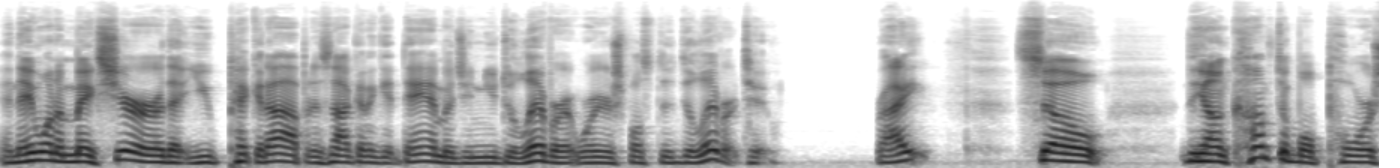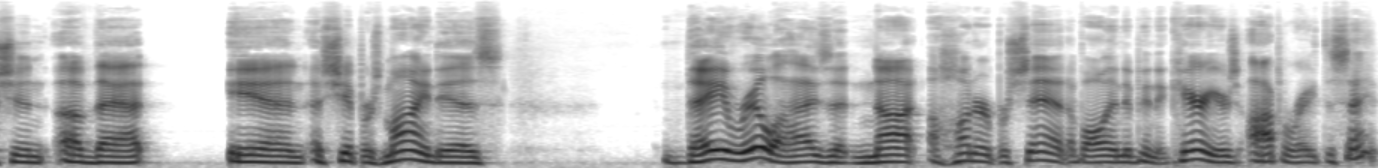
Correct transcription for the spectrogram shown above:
And they want to make sure that you pick it up and it's not going to get damaged and you deliver it where you're supposed to deliver it to. Right? So the uncomfortable portion of that in a shipper's mind is they realize that not 100% of all independent carriers operate the same.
